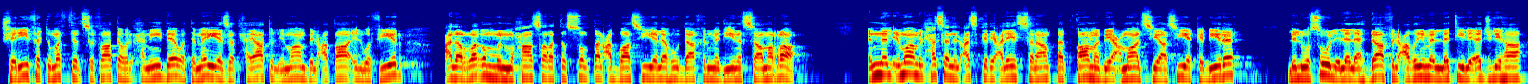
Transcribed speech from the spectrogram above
شريفة تمثل صفاته الحميدة وتميزت حياة الإمام بالعطاء الوفير على الرغم من محاصرة السلطة العباسية له داخل مدينة السامراء إن الإمام الحسن العسكري عليه السلام قد قام بأعمال سياسية كبيرة للوصول إلى الأهداف العظيمة التي لأجلها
